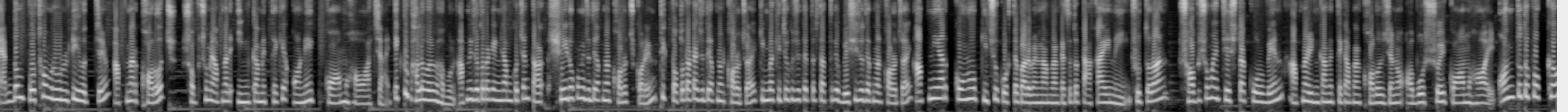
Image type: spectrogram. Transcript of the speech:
একদম প্রথম রুলটি হচ্ছে আপনার খরচ সবসময় আপনার ইনকামের থেকে অনেক কম হওয়া চাই। একটু ভালোভাবে ভাবুন, আপনি যত টাকা ইনকাম করছেন তার সেই রকমই যদি আপনার খরচ করেন, ঠিক তত টাকা যদি আপনার খরচ হয় কিংবা কিছু কিছু ক্ষেত্রে তার থেকে বেশি যদি আপনার খরচ হয়, আপনি আর কোনো কিছু করতে পারবেন না আপনার কাছে, তো টাকাই নেই। সুতরাং সবসময় চেষ্টা করবেন আপনার ইনকামের থেকে আপনার খরচ যেন অবশ্যই কম হয়। অন্তত পক্ষেও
